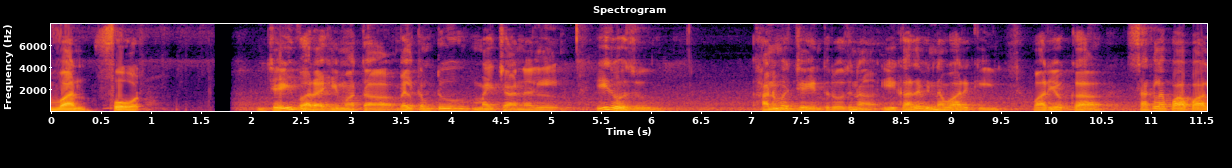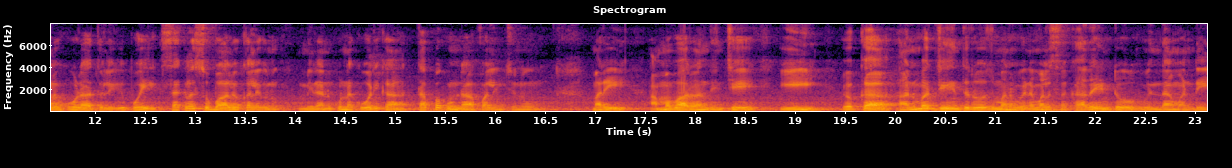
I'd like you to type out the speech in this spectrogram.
one four. జై Varahi Mata. Welcome to my channel. ఈరోజు హనుమ జయంతి రోజున ఈ కథ విన్న వారికి వారి యొక్క సకల పాపాలు కూడా తొలగిపోయి సకల శుభాలు కలుగును. మీరు అనుకున్న కోరిక తప్పకుండా ఫలించును. మరి అమ్మవారు అందించే ఈ యొక్క హనుమత్ జయంతి రోజు మనం వినవలసిన కథ ఏంటో విందామండి.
